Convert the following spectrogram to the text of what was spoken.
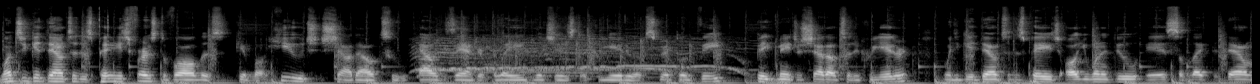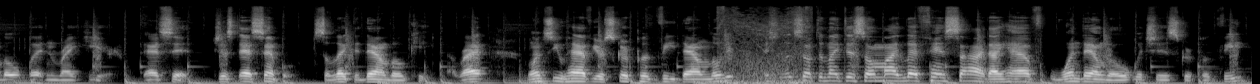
once you get down to this page, first of all, let's give a huge shout out to Alexander Blade, which is the creator of ScriptHook V. Big major shout out to the creator. When you get down to this page, all you want to do is select the download button right here. That's it. Just that simple. Select the download key. All right. Once you have your ScriptHook V downloaded, it should look something like this on my left hand side. I have one download, which is ScriptHook V.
